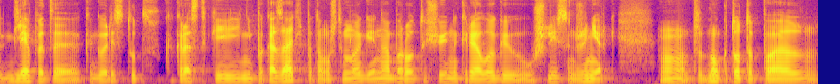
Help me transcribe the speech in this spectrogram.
Глеб это, как говорится, тут как раз-таки не показатель, потому что многие, наоборот, еще и на криологию ушли с инженерки. Вот. Ну, кто-то по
